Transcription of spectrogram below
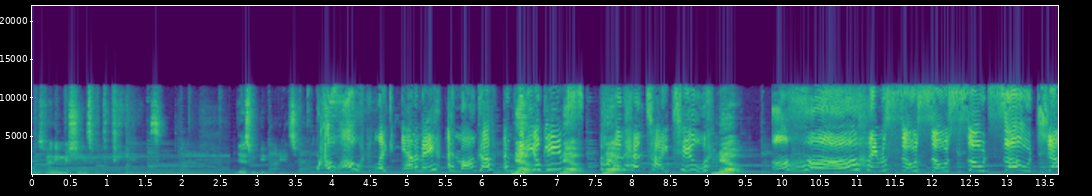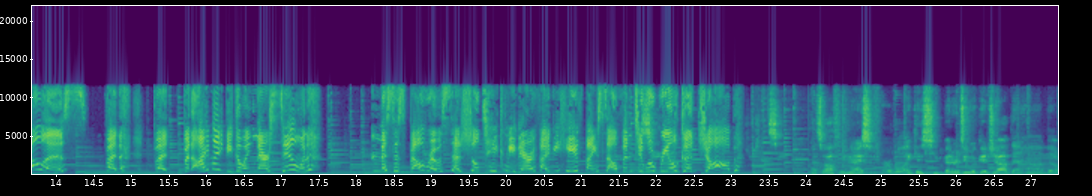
Those vending machines with the fans. This would be my answer. Oh, oh, like anime and manga and No, video games? no, Oh, no, and hentai too. no. That's awfully nice of her. Well, I guess you better do a good job then, huh, Belle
